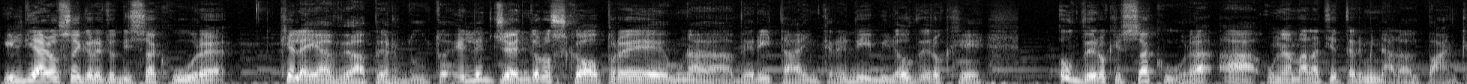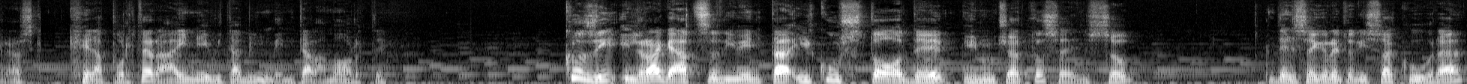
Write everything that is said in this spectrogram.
il diario segreto di Sakura che lei aveva perduto e leggendolo scopre una verità incredibile, ovvero che, ovvero che Sakura ha una malattia terminale al pancreas che la porterà inevitabilmente alla morte. Così il ragazzo diventa il custode, in un certo senso, del segreto di Sakura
